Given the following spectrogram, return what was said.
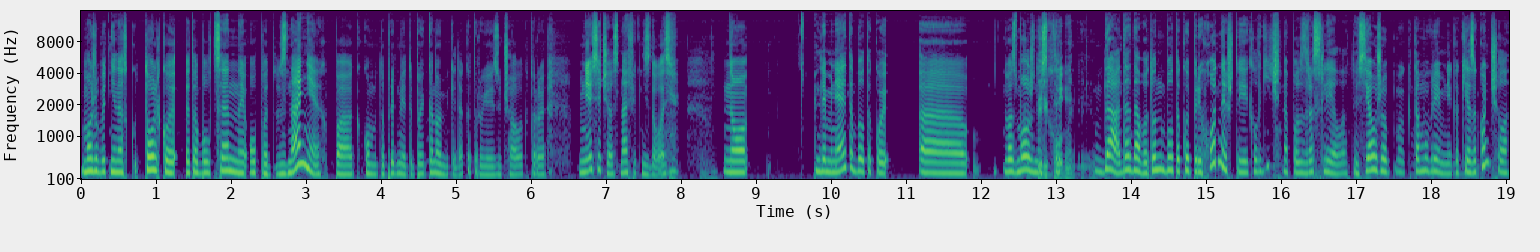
может быть, не настолько это был ценный опыт в знаниях по какому-то предмету, по экономике, да, которую я изучала, которая мне сейчас нафиг не сдалась. Но для меня это был такой э, возможность... Переходный период. Да, да, да, вот он был такой переходный, что я экологично повзрослела. То есть я уже к тому времени, как я закончила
